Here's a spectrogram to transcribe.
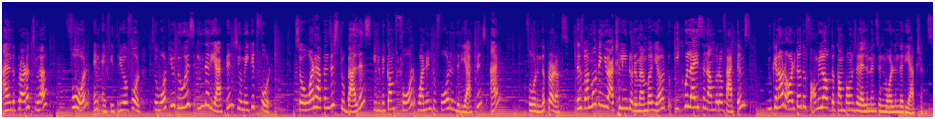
and in the products you have four in Fe3O4. So what you do is in the reactants you make it four. So what happens is to balance, it will become 4, 1 into 4 in the reactants and 4 in the products. There's one more thing you actually need to remember here. To equalize the number of atoms, you cannot alter the formula of the compounds or elements involved in the reactions.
